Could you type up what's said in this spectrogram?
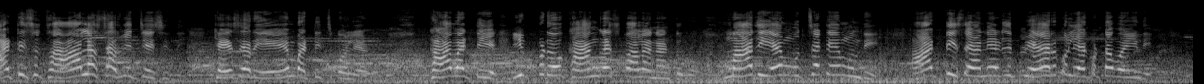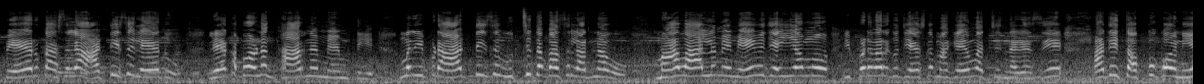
ఆర్టీసీ చాలా సర్వీస్ చేసింది. కేసీఆర్ ఏం పట్టించుకోలేడు. కాబట్టి ఇప్పుడు కాంగ్రెస్ పాలన అంటారు మాది ఏం ముచ్చటేముంది ఆర్టీసీ అనేది పేరుకు లేకుండా పోయింది. పేరుకు అసలు ఆర్టీసీ లేదు. లేకపోవడం కారణం ఏమిటి? మరి ఇప్పుడు ఆర్టీసీ ఉచిత బస్సులు అన్నావు. మా వాళ్ళు మేము ఏమి చెయ్యము? ఇప్పటి వరకు చేస్తే మాకేం వచ్చింది అనేసి అది తప్పుకొని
